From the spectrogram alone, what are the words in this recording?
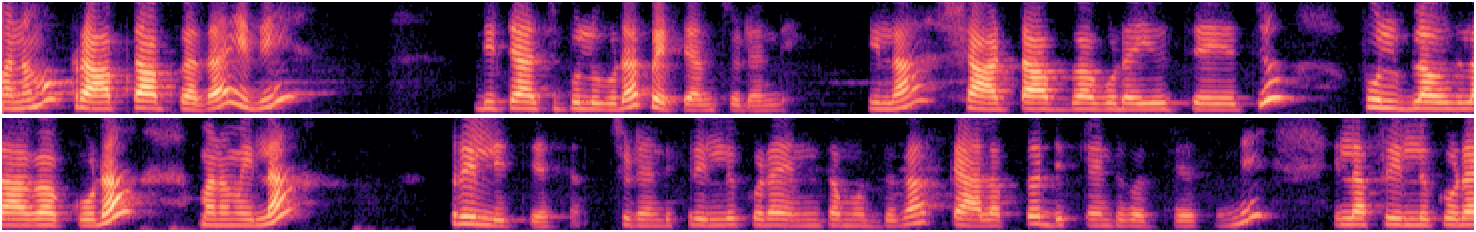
మనము క్రాప్ టాప్ కదా ఇది. డిటాచబుల్ కూడా పెట్టాము చూడండి. ఇలా షార్ట్ టాప్గా కూడా యూజ్ చేయొచ్చు. ఫుల్ బ్లౌజ్ లాగా కూడా మనం ఇలా ఫ్రిల్ ఇచ్చేసాం. చూడండి ఫ్రిల్ కూడా ఎంత ముద్దుగా స్కాలప్తో డిఫరెంట్గా వచ్చేసింది. ఇలా ఫ్రిల్ కూడా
